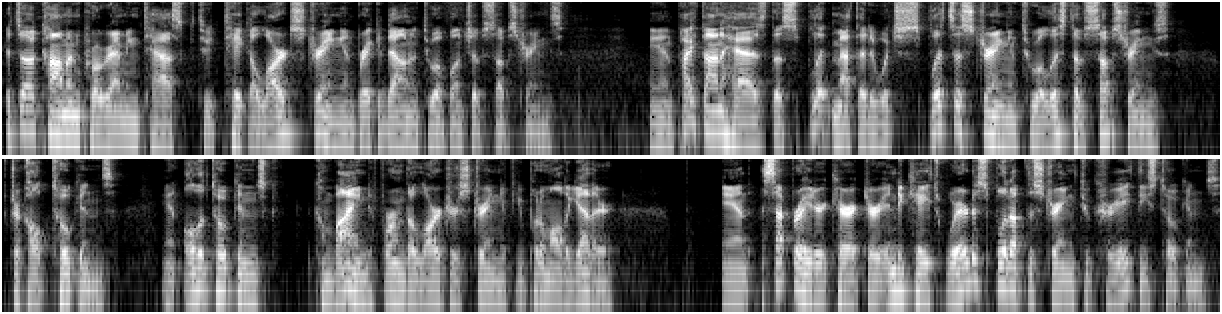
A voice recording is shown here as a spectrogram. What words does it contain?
It's a common programming task to take a large string and break it down into a bunch of substrings. And Python has the split method which splits a string into a list of substrings which are called tokens. And all the tokens combined form the larger string if you put them all together. And a separator character indicates where to split up the string to create these tokens.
